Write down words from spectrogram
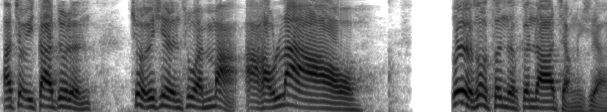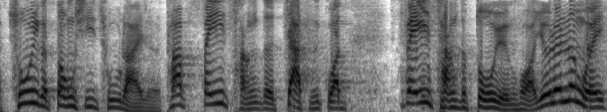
啊，就一大堆人，就有一些人出来骂啊，好辣哦。所以有时候真的跟大家讲一下，出一个东西出来了，它非常的价值观，非常的多元化。有人认为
